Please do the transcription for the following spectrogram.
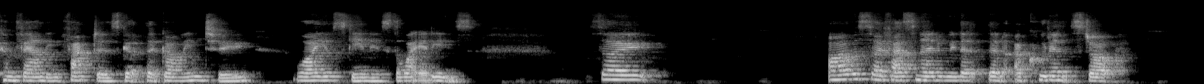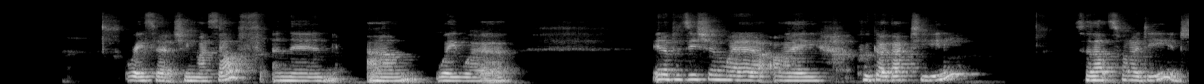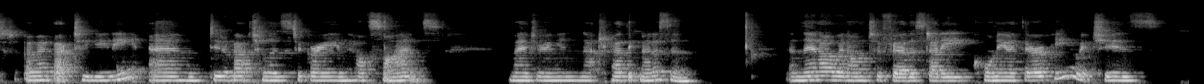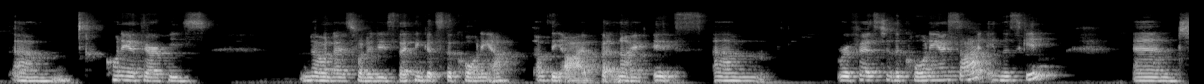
confounding factors go, that go into why your skin is the way it is. So I was so fascinated with it that I couldn't stop researching myself. And then um, we were in a position where I could go back to uni. So that's what I did. I went back to uni and did a bachelor's degree in health science majoring in naturopathic medicine. And then I went on to further study corneotherapy, which is um, corneotherapy's no one knows what it is. They think it's the cornea of the eye, but no, it's um, refers to the corneocyte in the skin. And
